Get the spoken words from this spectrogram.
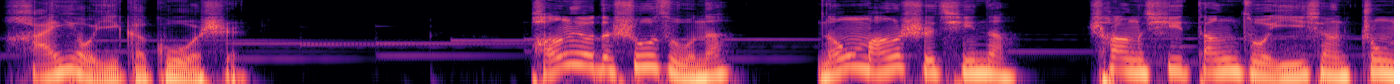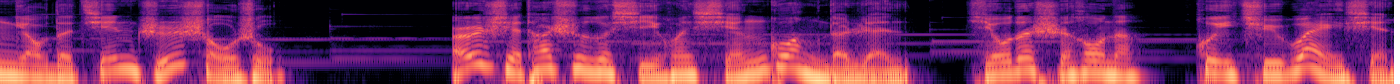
还有一个故事。朋友的叔祖呢，农忙时期呢，唱戏当做一项重要的兼职收入，而且他是个喜欢闲逛的人，有的时候呢会去外县，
